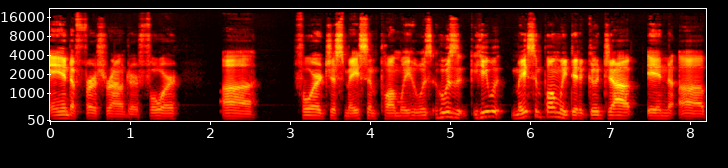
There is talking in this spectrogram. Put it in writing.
and a first rounder for uh, for just Mason Plumlee, who was who was he Mason Plumlee did a good job in uh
